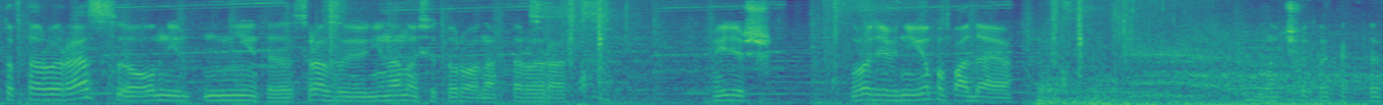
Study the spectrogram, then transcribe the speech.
Почему-то второй раз он не, не это, сразу не наносит урона второй раз. Видишь? Вроде в нее попадаю. Но что-то как-то...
